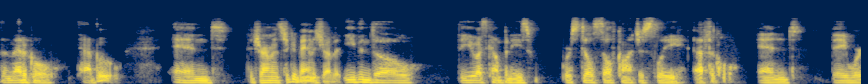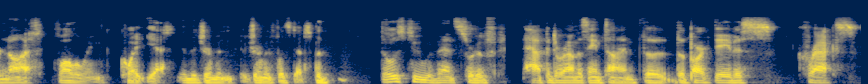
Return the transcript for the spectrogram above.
the medical taboo. And the Germans took advantage of it, even though the US companies were still self consciously ethical. And they were not following quite yet in the German German footsteps. But those two events sort of happened around the same time the the Parke Davis cracks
